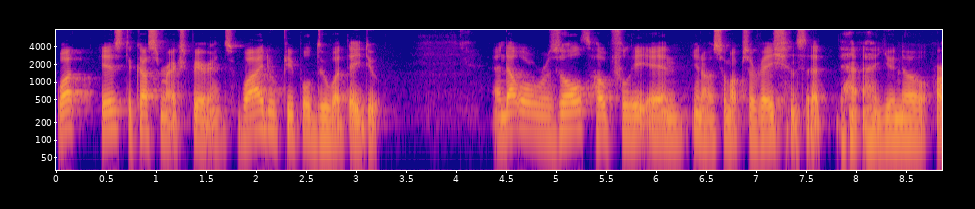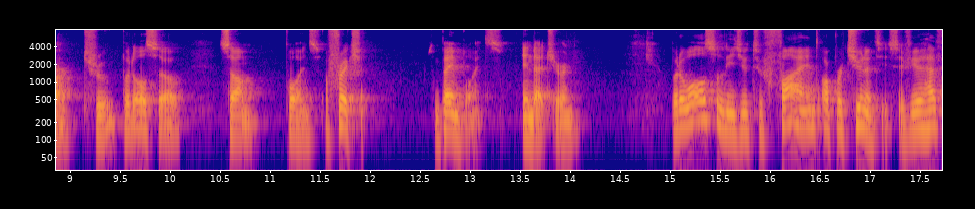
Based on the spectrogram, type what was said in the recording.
What is the customer experience? Why do people do what they do? And that will result hopefully in you know some observations that you know are true, but also some points of friction, some pain points in that journey. But it will also lead you to find opportunities. If you have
